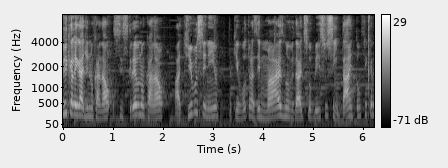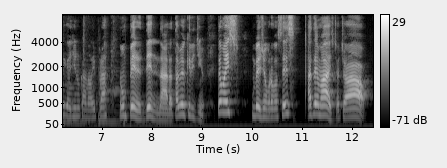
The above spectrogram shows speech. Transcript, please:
Fica ligadinho no canal, se inscreva no canal, ativa o sininho, porque eu vou trazer mais novidades sobre isso sim, tá? Então fica ligadinho no canal aí pra não perder nada, tá, meu queridinho? Então é isso, um beijão pra vocês, até mais, tchau, tchau!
